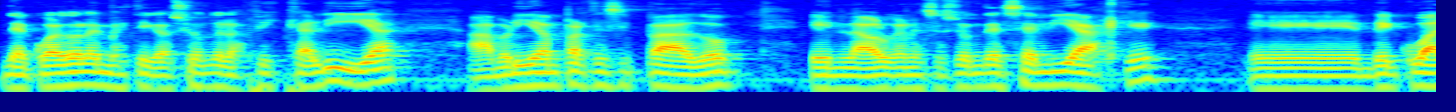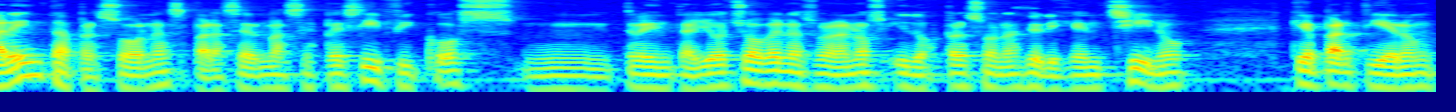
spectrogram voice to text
de acuerdo a la investigación de la Fiscalía, habrían participado en la organización de ese viaje eh, de 40 personas, para ser más específicos, 38 mm, venezolanos y dos personas de origen chino que partieron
